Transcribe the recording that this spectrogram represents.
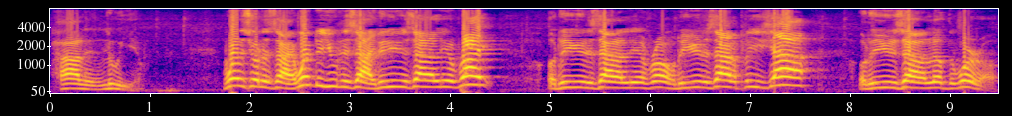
Hallelujah. What is your desire? What do you desire? Do you desire to live right? Or do you desire to live wrong? Do you desire to please Yah? Or do you desire to love the world?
